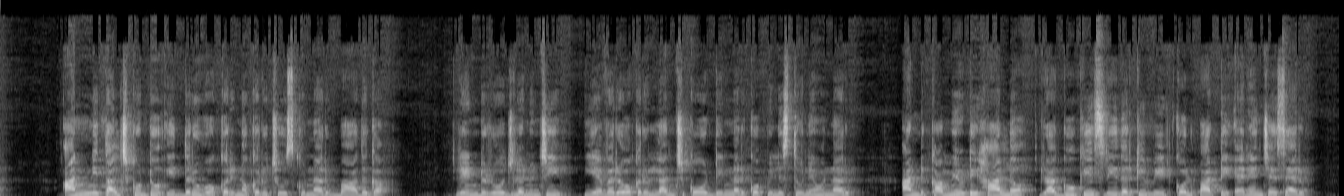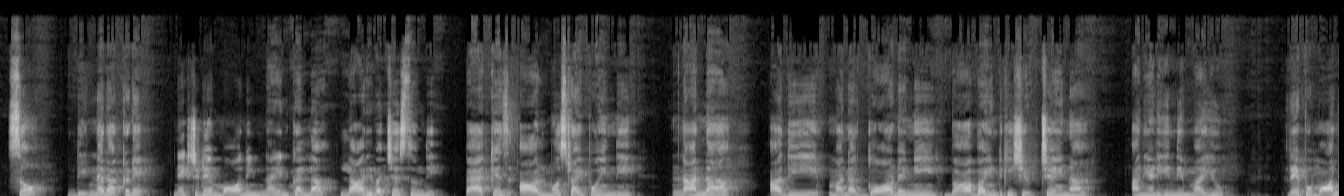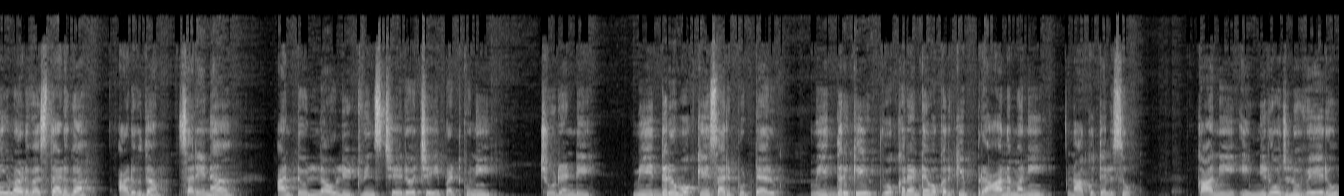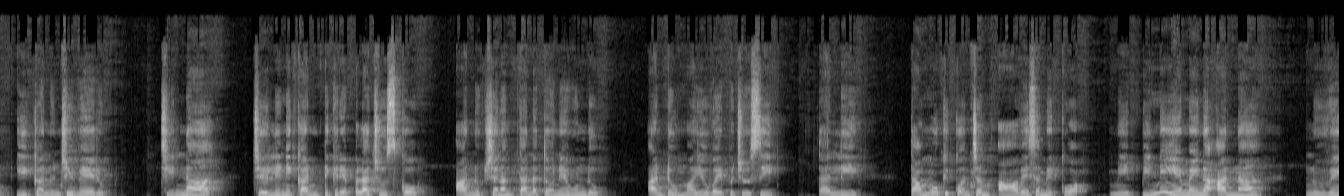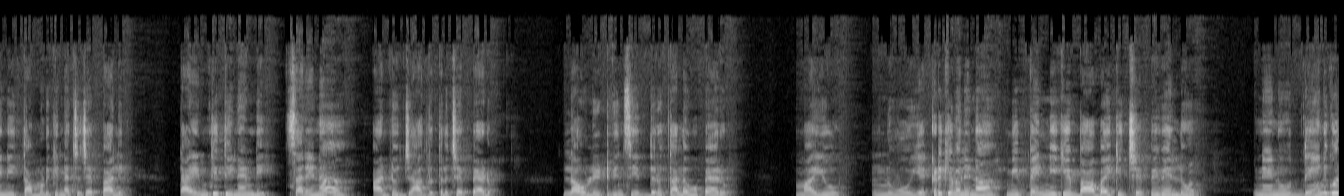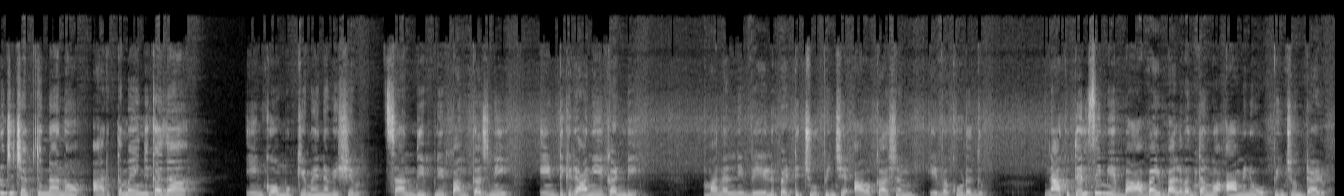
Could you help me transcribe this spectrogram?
అన్నీ తలుచుకుంటూ ఇద్దరు ఒకరినొకరు చూసుకున్నారు బాధగా. రెండు రోజుల నుంచి ఎవరో ఒకరు లంచ్కో డిన్నర్కో పిలుస్తూనే ఉన్నారు. అండ్ కమ్యూనిటీ హాల్లో రఘుకి శ్రీధర్కి వీడ్కోలు పార్టీ అరేంజ్ చేశారు. సో డిన్నర్ అక్కడే. నెక్స్ట్ డే మార్నింగ్ నైన్ కల్లా లారీ వచ్చేస్తుంది. ప్యాకేజ్ ఆల్మోస్ట్ అయిపోయింది. నాన్న అది మన గాడిని బాబా ఇంటికి షిఫ్ట్ చేయనా? అని అడిగింది మయు. రేపు మార్నింగ్ వాడు వస్తాడుగా? అడుగుదాం. సరేనా? అంటూ లవ్లీ ట్విన్స్ చేరో చేయి పట్టుకుని చూడండి మీ ఇద్దరు ఒకేసారి పుట్టారు. మీ ఇద్దరికి ఒకరంటే ఒకరికి ప్రాణమని నాకు తెలుసు. కానీ ఇన్ని రోజులు వేరు ఇక నుంచి వేరు. చిన్న చెల్లిని కంటికి రెప్పలా చూసుకో. అనుక్షణం తనతోనే ఉండు అంటూ మయు వైపు చూసి తల్లి తమ్ముకి కొంచెం ఆవేశం ఎక్కువ. మీ పిన్ని ఏమైనా అన్నా నువ్వే నీ తమ్ముడికి నచ్చజెప్పాలి టైంకి తినండి సరేనా? అంటూ జాగ్రత్తలు చెప్పాడు. లవ్లీ ట్విన్స్ ఇద్దరు తల ఊపారు. మయు నువ్వు ఎక్కడికి వెళ్ళినా మీ పెన్నికి బాబాయ్కి చెప్పి వెళ్ళు. నేను దేని గురించి చెప్తున్నానో అర్థమైంది కదా. ఇంకో ముఖ్యమైన విషయం సందీప్ని పంకజ్ని ఇంటికి రానియకండి. మనల్ని వేలు పెట్టి చూపించే అవకాశం ఇవ్వకూడదు. నాకు తెలిసి మీ బాబాయ్ బలవంతంగా ఆమెను ఒప్పించుంటాడు.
